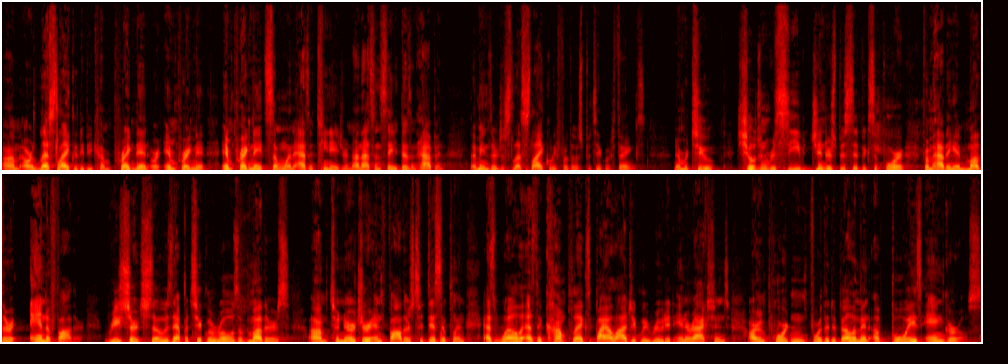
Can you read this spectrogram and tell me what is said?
Um, are less likely to become pregnant or impregnate, impregnate someone as a teenager. Now, that's not to say it doesn't happen. That means they're just less likely for those particular things. Number two, children receive gender specific support from having a mother and a father. Research shows that particular roles of mothers um, to nurture and fathers to discipline, as well as the complex biologically rooted interactions, are important for the development of boys and girls.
